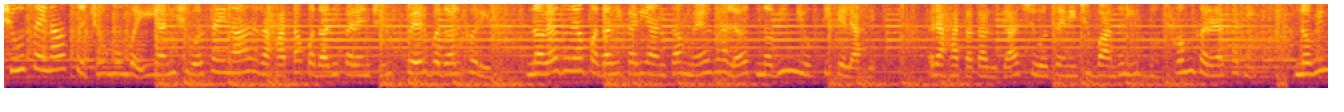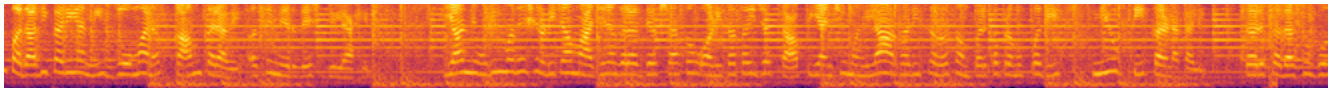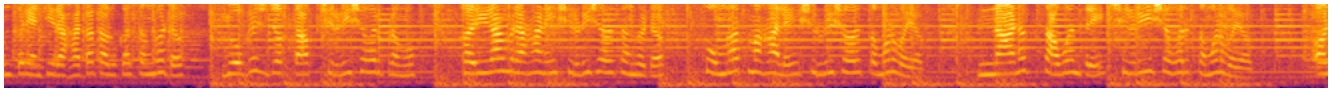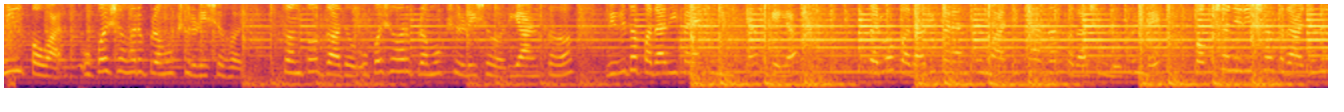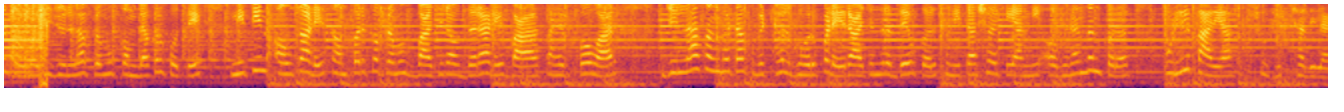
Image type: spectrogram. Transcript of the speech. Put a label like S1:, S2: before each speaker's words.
S1: शिवसेना सचिव मुंबई यांनी शिवसेना राहता पदाधिकाऱ्यांची फेरबदल करीत नव्या जुन्या पदाधिकारी यांचा मेळ घालत नवीन नियुक्ती केल्या आहेत. राहता तालुक्यात शिवसेनेची बांधणी भक्कम करण्यासाठी नवीन पदाधिकारी यांनी जोमानं काम करावे असे निर्देश दिले आहेत. या निवडींमध्ये शिर्डीच्या माजी नगराध्यक्षा सौ अनिताताई जगताप यांची महिला आघाडीसह संपर्क प्रमुखपदी नियुक्ती करण्यात आली. तर सदाशिव गोंदकर यांची राहता तालुका संघटक योगेश जगताप शिर्डी शहर प्रमुख हरिराम रहाणे शिर्डी शहर संघटक सोमनाथ महाले शिर्डी शहर समन्वयक नानक सावंत्रे शिर्डी शहर समन्वयक अनिल पवार उपशहर प्रमुख शिर्डी शहर संतोष जाधव उपशहर प्रमुख शिर्डी शहर यांसह विविध पदाधिकाऱ्यांच्या नियुक्त्या केल्या. प्रमुख कमलाकर कोते नितीन अवताडे संपर्क प्रमुख बाजीराव दराडे बाळासाहेब पवार जिल्हा संघटक विठ्ठल घोरपडे राजेंद्र देवकर सुनीता शेळके यांनी अभिनंदन करत पुढील कार्यास शुभेच्छा दिल्या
